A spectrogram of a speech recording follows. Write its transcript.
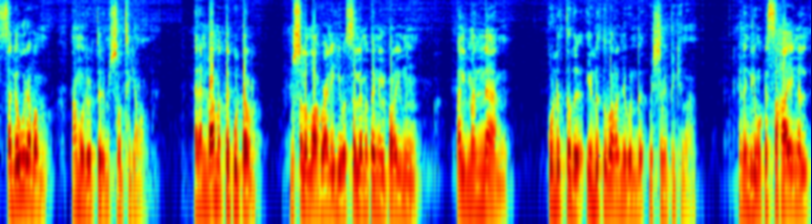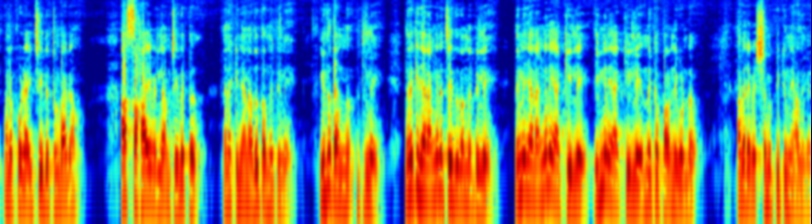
സഗൗരവം നാം ഓരോരുത്തരും ശ്രദ്ധിക്കണം. രണ്ടാമത്തെ കൂട്ടർ മുസലല്ലാഹു അലഹി വസ്ലമ തങ്ങൾ പറയുന്നു അൽ മന്നാൻ കൊടുത്തത് എടുത്തു പറഞ്ഞുകൊണ്ട് വിഷമിപ്പിക്കുന്നതാണ് ഏതെങ്കിലുമൊക്കെ സഹായങ്ങൾ പലപ്പോഴായി ചെയ്തിട്ടുണ്ടാകാം. ആ സഹായമെല്ലാം ചെയ്തിട്ട് നിനക്ക് ഞാൻ അത് തന്നിട്ടില്ലേ? ഇത് തന്നിട്ടില്ലേ? നിനക്ക് ഞാൻ അങ്ങനെ ചെയ്തു തന്നിട്ടില്ലേ? നിന്നെ ഞാൻ അങ്ങനെ ആക്കിയില്ലേ? ഇങ്ങനെ ആക്കിയില്ലേ? എന്നൊക്കെ പറഞ്ഞുകൊണ്ട് അവരെ വിഷമിപ്പിക്കുന്ന ആളുകൾ.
